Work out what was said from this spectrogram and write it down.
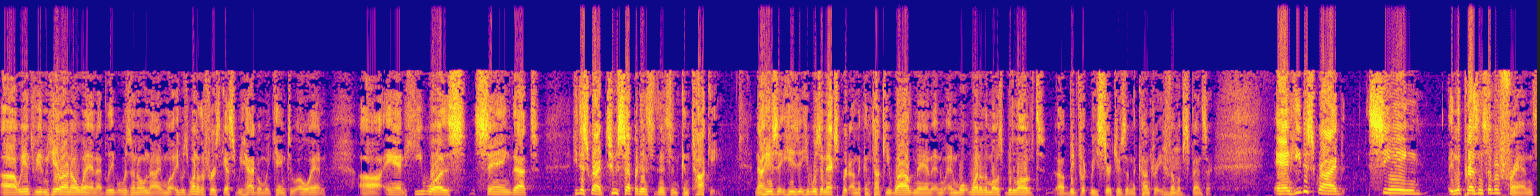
uh, we interviewed him here on ON. I believe it was in 09. Well, he was one of the first guests we had when we came to ON, uh, and he was saying that he described two separate incidents in Kentucky. Now he's, he's he was an expert on the Kentucky wild man and, and w- one of the most beloved uh, Bigfoot researchers in the country, Philip Spencer. And he described seeing in the presence of a friend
